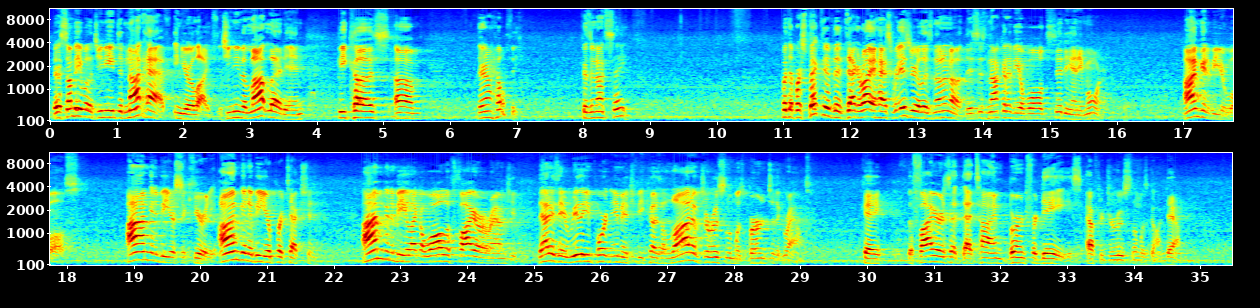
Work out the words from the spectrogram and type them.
There are some people that you need to not have in your life, that you need to not let in because um, they're not healthy, because they're not safe. But the perspective that Zechariah has for Israel is no, no, no, this is not going to be a walled city anymore. I'm going to be your walls. I'm going to be your security. I'm going to be your protection. I'm going to be like a wall of fire around you. That is a really important image because a lot of Jerusalem was burned to the ground. Okay? The fires at that time burned for days after Jerusalem was gone down.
